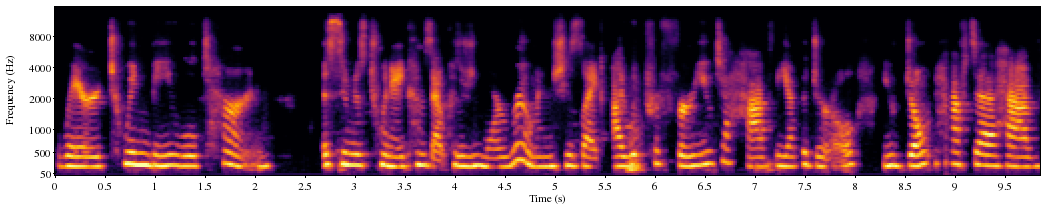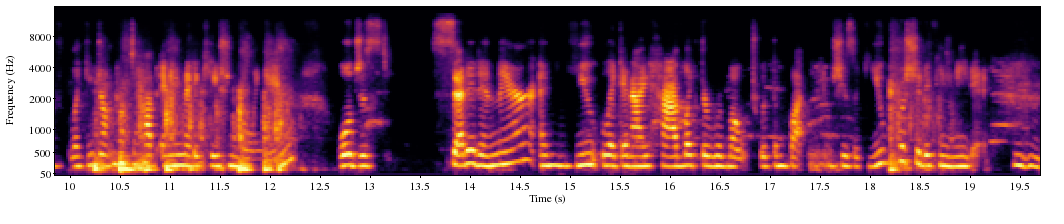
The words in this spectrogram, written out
where twin b will turn as soon as twin a comes out because there's more room and she's like i would prefer you to have the epidural you don't have to have like you don't have to have any medication going in we'll just set it in there and you like and i had like the remote with the button and she's like you push it if you need it mm-hmm.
